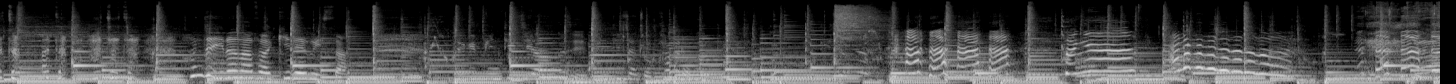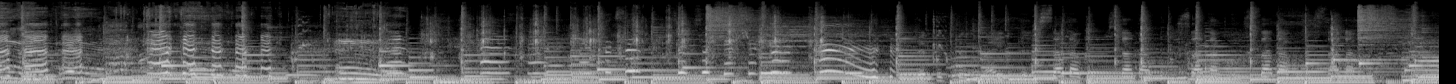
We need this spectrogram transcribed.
아차, 아차, 아차, 아차. 혼자 일어나서 기대고 있어. 되게 빈티지한, 그지? 빈티지한 저 카메라 봐. 성현! 아라라라라라! 라이트 싸다고 싸다고 싸다고 싸다고 싸다고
